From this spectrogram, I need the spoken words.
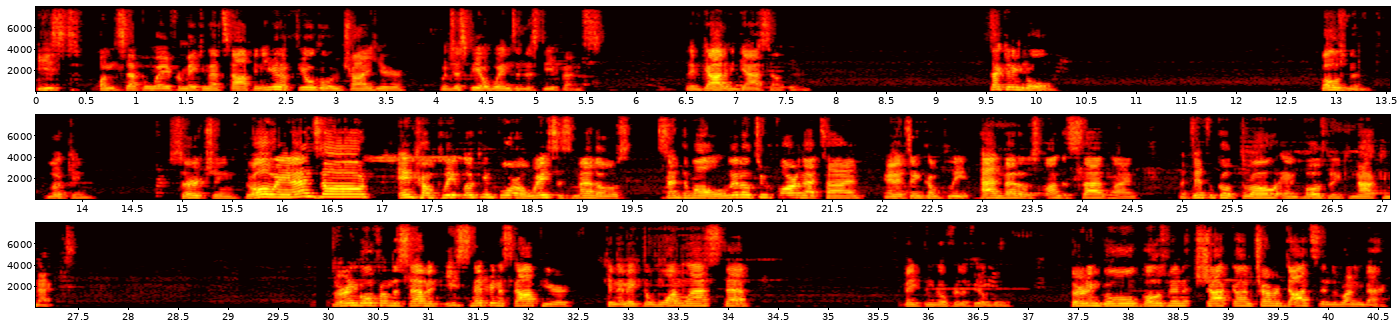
East one step away from making that stop, and even a field goal try here would just be a win to this defense. They've got to be gassed out there. Second and goal. Bozeman looking, searching, throwing end zone, incomplete. Looking for Oasis Meadows. Sent the ball a little too far that time, and it's incomplete. Had Meadows on the sideline. A difficult throw, and Bozeman cannot connect. Third and goal from the seven. He's sniffing a stop here. Can they make the one last step to make them go for the field goal? Third and goal, Bozeman, shotgun, Trevor Dodson, the running back.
